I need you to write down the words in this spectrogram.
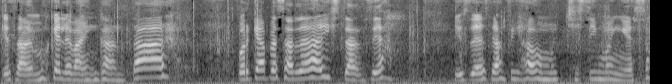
que sabemos que le va a encantar, porque a pesar de la distancia, y ustedes se han fijado muchísimo en eso,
